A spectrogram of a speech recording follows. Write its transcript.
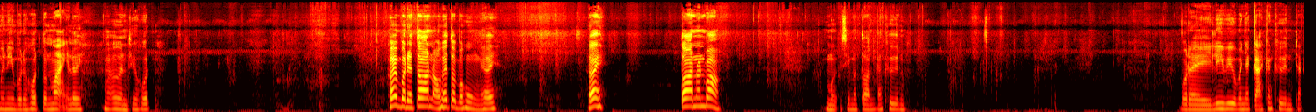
มื่อนี้บริโภคต้นไม้เลยมาเอิญที่โคตเฮ้ยบไดตอนออกเฮ้ยตัวบะหุ่งนี่เฮ้ยเฮ้ยตอนมันบ่มือสิมาตอนกลางคืนบ่ได้รีวิวบรรยากาศกลางคืนจาก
